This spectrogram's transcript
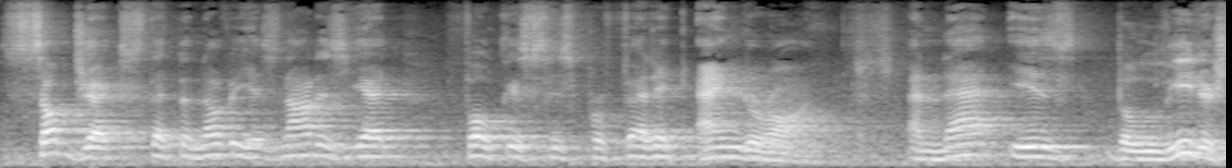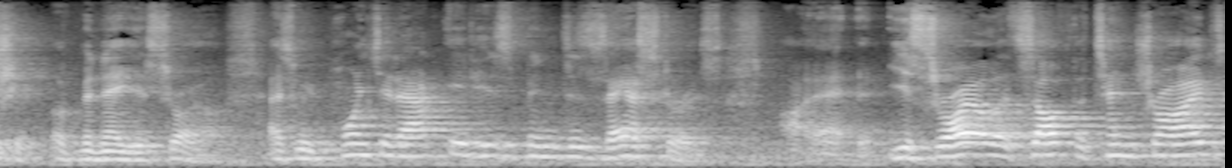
subjects that the Navi has not as yet focused his prophetic anger on. And that is the leadership of Bnei Yisrael. As we pointed out, it has been disastrous. Uh, Yisrael itself, the ten tribes,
